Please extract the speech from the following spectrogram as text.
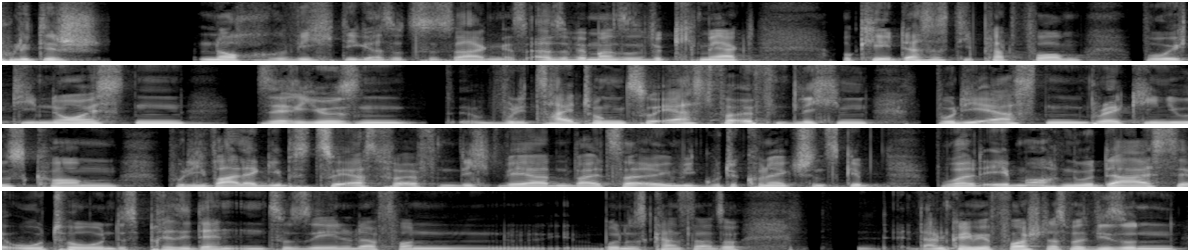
politisch noch wichtiger sozusagen ist. Also wenn man so wirklich merkt, okay, das ist die Plattform, wo ich die neuesten seriösen, wo die Zeitungen zuerst veröffentlichen, wo die ersten Breaking News kommen, wo die Wahlergebnisse zuerst veröffentlicht werden, weil es da irgendwie gute Connections gibt, wo halt eben auch nur da ist der O-Ton des Präsidenten zu sehen oder von Bundeskanzler und so. Dann kann ich mir vorstellen, dass man wie so ein,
